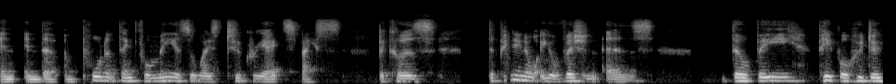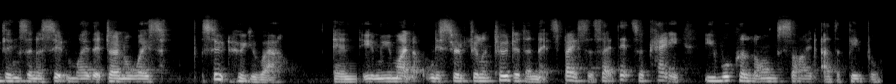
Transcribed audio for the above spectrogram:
And and the important thing for me is always to create space because depending on what your vision is, there'll be people who do things in a certain way that don't always suit who you are. And you might not necessarily feel included in that space. It's like, that's okay. You walk alongside other people.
